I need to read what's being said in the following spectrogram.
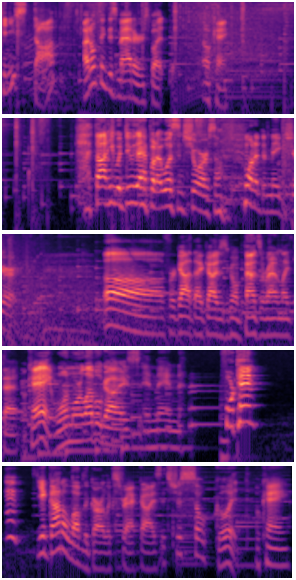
can you stop? I don't think this matters, but okay. I thought he would do that, but I wasn't sure, so I wanted to make sure. Oh, I forgot that guy just to bounce around like that. Okay, one more level, guys, and then 410. Mm. You gotta love the garlic strat, guys. It's just so good, okay?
